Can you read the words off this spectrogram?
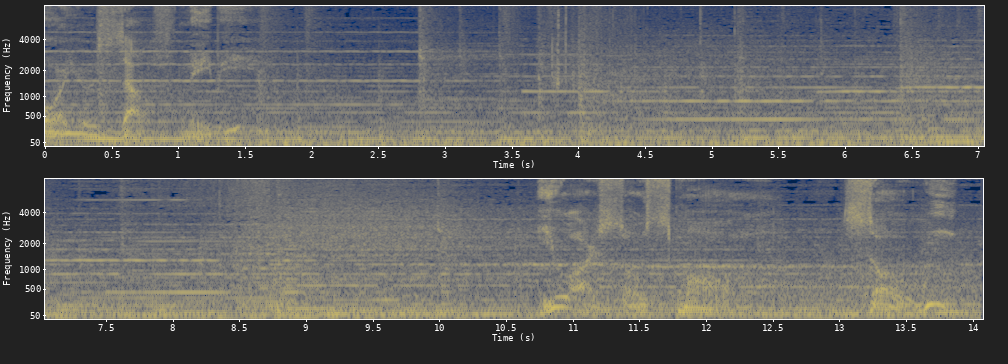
Or yourself, maybe? You are so small, so weak.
